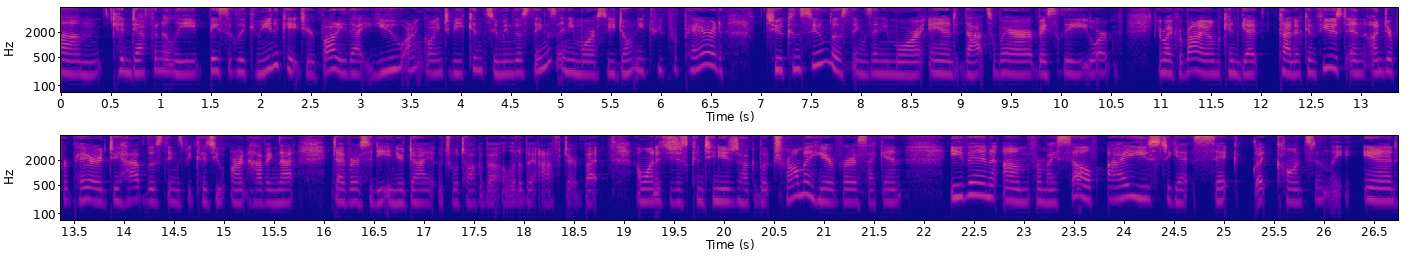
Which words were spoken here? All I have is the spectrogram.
um, can definitely basically communicate to your body that you aren't going to be consuming those things anymore. So you don't need to be prepared to consume those things anymore. And that's where basically your your microbiome can get kind of confused and underprepared to have those things because you aren't having that diversity in your diet, which we'll talk about a little bit after. But I wanted to just continue to talk about trauma here for a second. Even um, for myself, I used to get sick like constantly and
